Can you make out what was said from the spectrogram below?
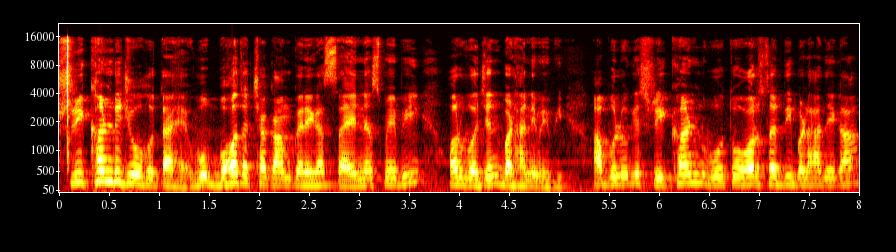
श्रीखंड जो होता है, वो बहुत अच्छा काम करेगा साइनस में भी और वज़न बढ़ाने में भी। आप बोलोगे, श्रीखंड वो तो और सर्दी बढ़ा देगा।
